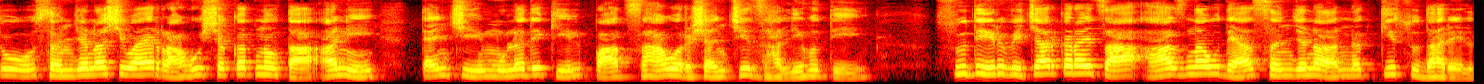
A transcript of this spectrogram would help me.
तो संजनाशिवाय राहू शकत नव्हता आणि त्यांची मुलं देखील पाच सहा वर्षांची झाली होती. सुधीर विचार करायचा आज ना उद्या संजना नक्की सुधारेल.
